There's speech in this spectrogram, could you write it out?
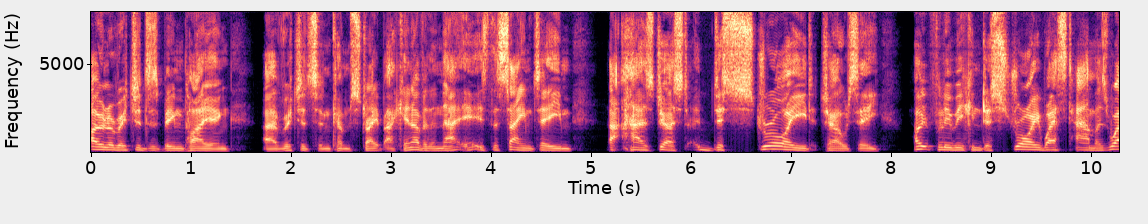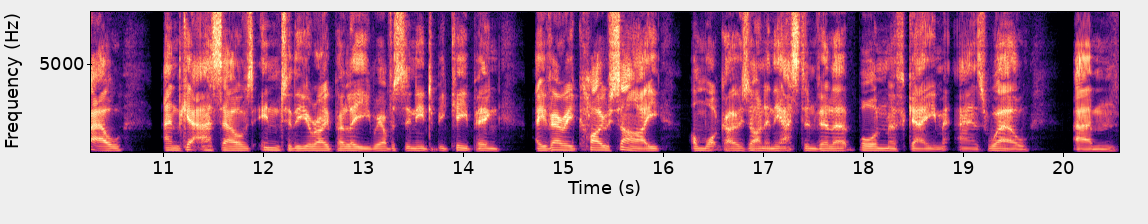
Ola Richards has been playing, uh, Richardson comes straight back in. Other than that, it is the same team that has just destroyed Chelsea. Hopefully, we can destroy West Ham as well and get ourselves into the Europa League. We obviously need to be keeping a very close eye on what goes on in the Aston Villa Bournemouth game as well. Um,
